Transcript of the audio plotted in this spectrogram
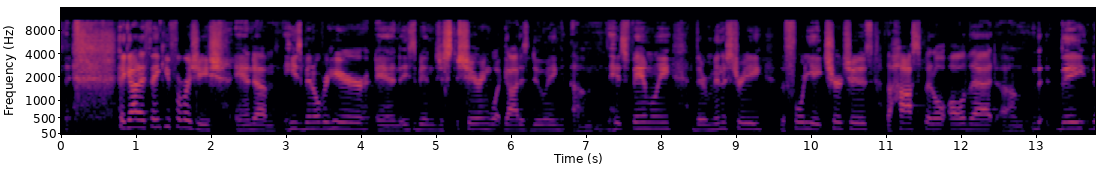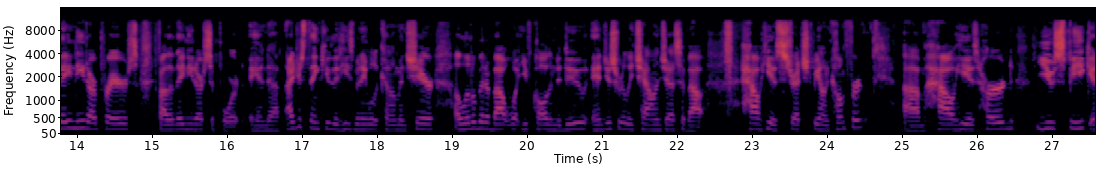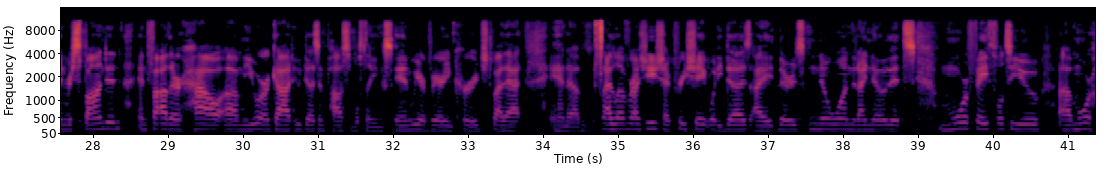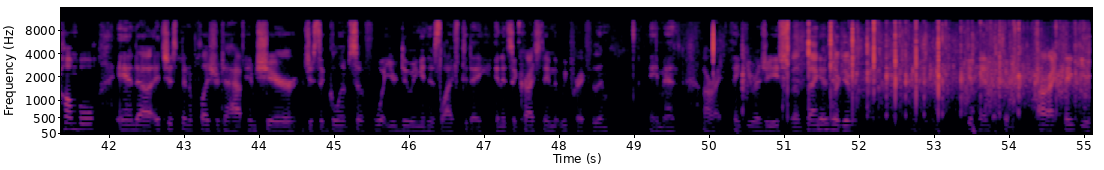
Hey, God, I thank you for Rajesh. And um, he's been over here and he's been just sharing what God is doing. Um, his family, their ministry, the 48 churches, the hospital, all of that, um, th- they, they need our prayers. Father, they need our support. And uh, I just thank you that he's been able to come and share a little bit about what you've called him to do and just really challenge us about how he has stretched beyond comfort um, how he has heard you speak and responded, and Father, how um, you are a God who does impossible things. And we are very encouraged by that. And um, I love Rajesh. I appreciate what he does. I, there's no one that I know that's more faithful to you, uh, more humble, and uh, it's just been a pleasure to have him share just a glimpse of what you're doing in his life today. And it's in Christ's name that we pray for them. Amen. All right. Thank you, Rajesh. Well, thank you for giving. Up to me. All right. Thank you.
